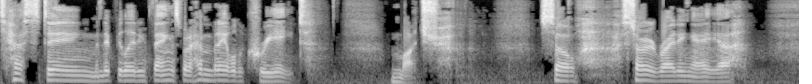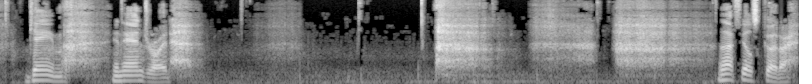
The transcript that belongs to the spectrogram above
testing, manipulating things, but I haven't been able to create much. So I started writing a uh, game in Android. That feels good. I,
